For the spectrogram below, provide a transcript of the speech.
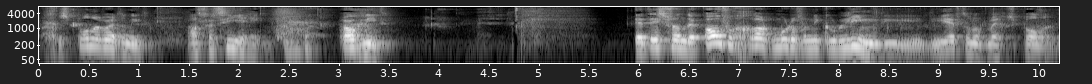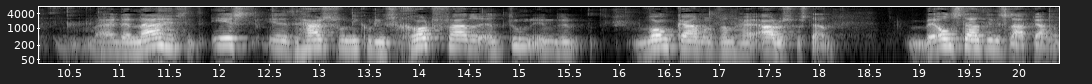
gesponnen wordt er niet. Als versiering. Ook niet. Het is van de overgrootmoeder van Nicolien, die, die heeft er nog mee gesponnen. Maar daarna heeft het eerst in het huis van Nicoliens grootvader en toen in de woonkamer van haar ouders gestaan. Bij ons staat het in de slaapkamer.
